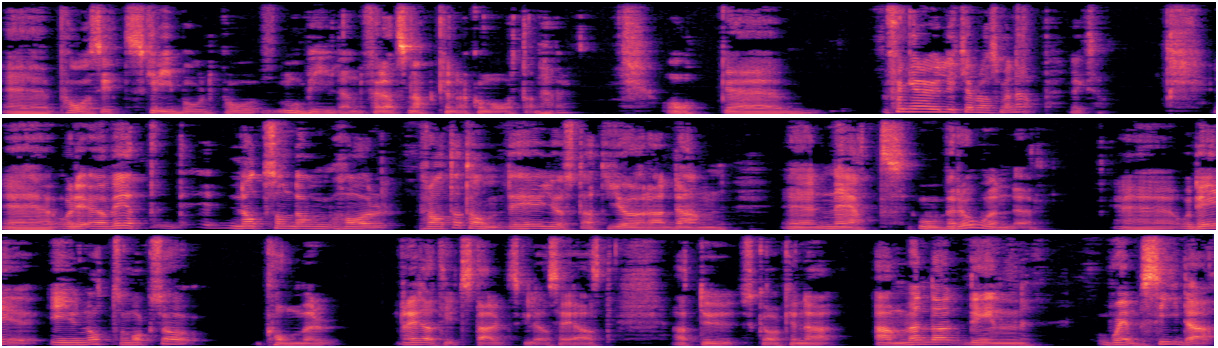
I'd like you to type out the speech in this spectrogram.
eh, på sitt skrivbord på mobilen för att snabbt kunna komma åt den här. Och eh, fungerar ju lika bra som en app. Liksom. Eh, och det, jag vet, något som de har pratat om det är just att göra den eh, nätoberoende. Eh, och det är ju något som också kommer relativt starkt skulle jag säga. Att, att du ska kunna använda din webbsida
